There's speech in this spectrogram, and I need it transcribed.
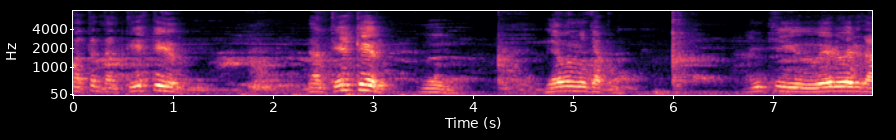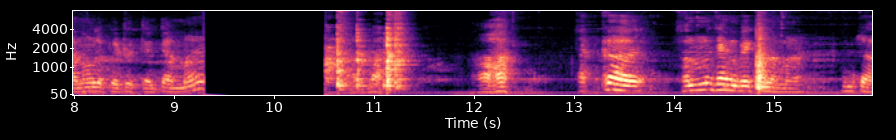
వస్తే దాని టేస్ట్ వేయరు దాని టేస్ట్ వేయరు ఏముందని చెప్పను? మంచి వేడి వేడిగా అన్నంలో పెట్టి తింటే అమ్మా. అబ్బా. ఆహా. చక్క సన్న జగన్ పెట్టానమ్మా కొంచెం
